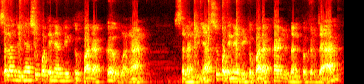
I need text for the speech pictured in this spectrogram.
Selanjutnya, support energi kepada keuangan. Selanjutnya, support energi kepada karir dan pekerjaan.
